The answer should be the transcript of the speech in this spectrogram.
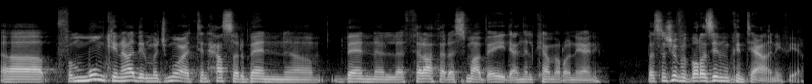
آه فممكن هذه المجموعة تنحصر بين آه بين الثلاثة الأسماء بعيد عن الكاميرون يعني. بس أشوف البرازيل ممكن تعاني فيها.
